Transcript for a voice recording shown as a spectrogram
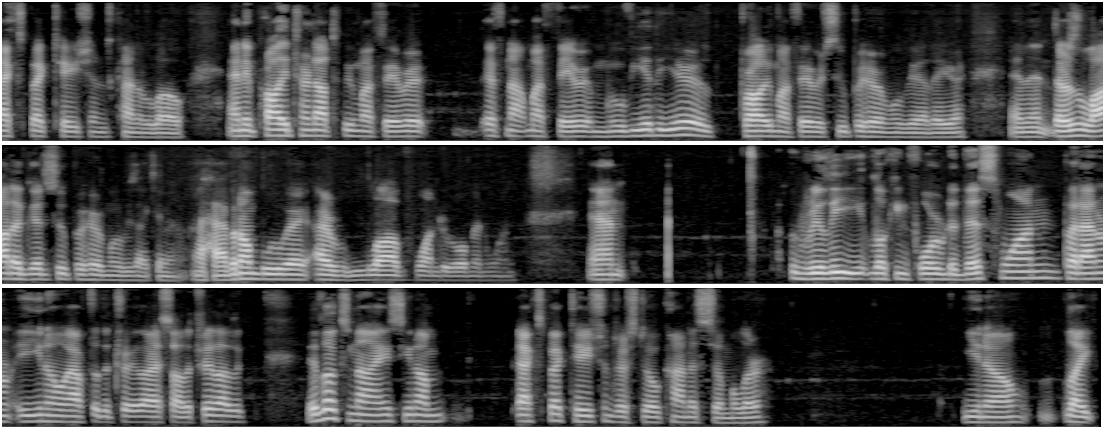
Expectations kind of low, and it probably turned out to be my favorite, if not my favorite movie of the year. Probably my favorite superhero movie of the year. And then there's a lot of good superhero movies that came out. I have it on Blu-ray. I love Wonder Woman one, and really looking forward to this one. But I don't, you know, after the trailer, I saw the trailer. I was like, "It looks nice." You know, I'm, expectations are still kind of similar. You know, like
